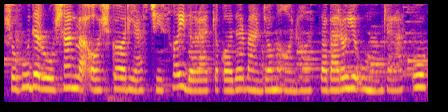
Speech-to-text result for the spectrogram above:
شهود روشن و آشکاری از چیزهایی دارد که قادر به انجام آنهاست و برای او ممکن است او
